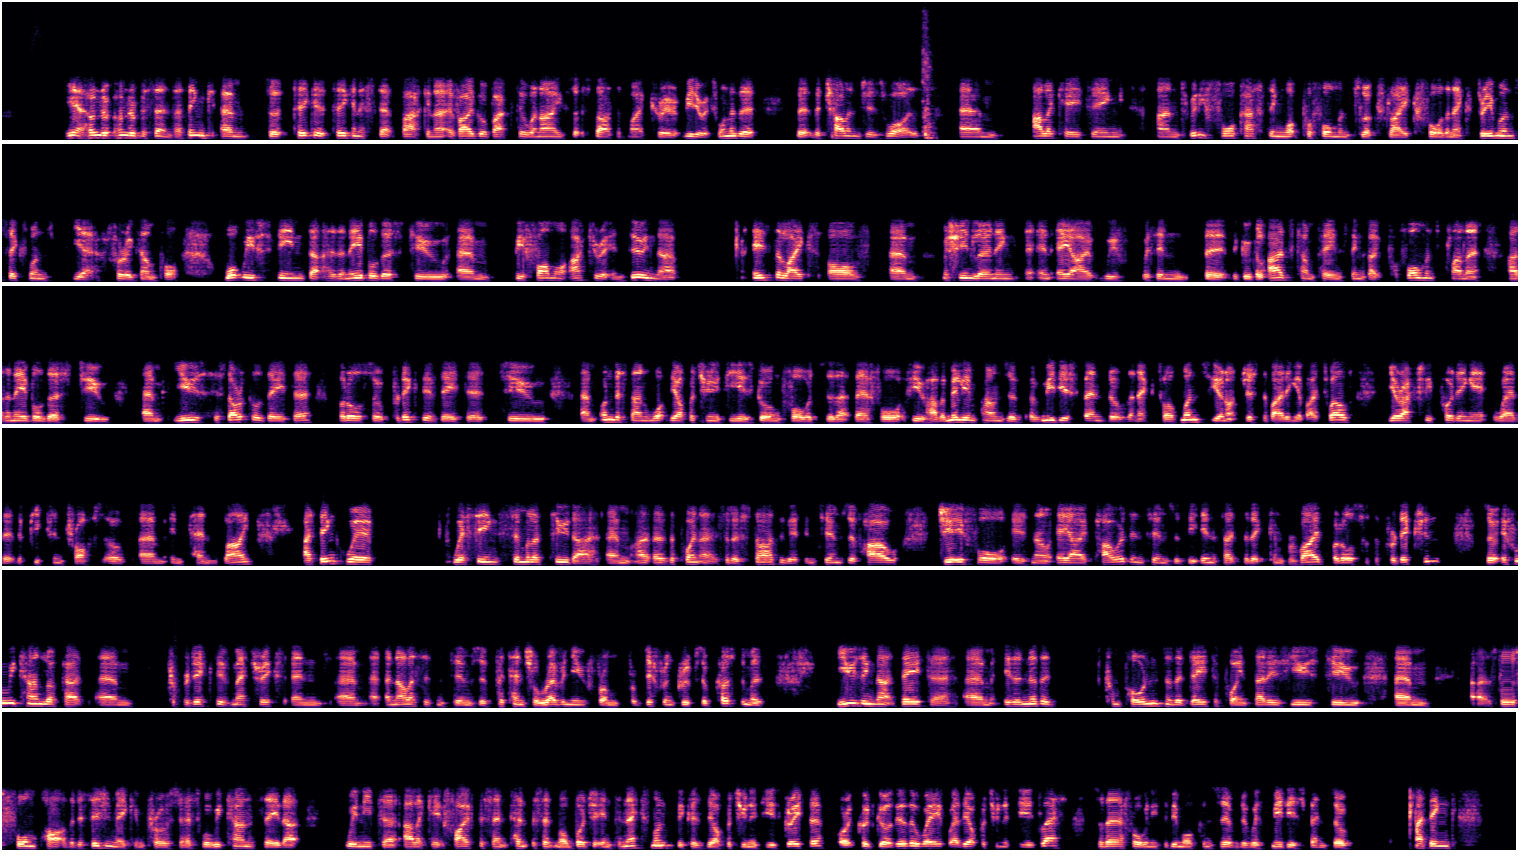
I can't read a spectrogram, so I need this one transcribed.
Yeah, hundred percent. I think um, so. Take a, taking a step back, and if I go back to when I sort of started my career at MediaWorks, one of the the, the challenges was um, allocating and really forecasting what performance looks like for the next three months, six months, yeah, for example. What we've seen that has enabled us to um, be far more accurate in doing that is the likes of um, machine learning and AI we've within the, the Google Ads campaigns, things like Performance Planner has enabled us to um, use historical data, but also predictive data to um, understand what the opportunity is going forward. So that therefore, if you have a million pounds of, of, media spend over the next 12 months, you're not just dividing it by 12, you're actually putting it where the, the peaks and troughs of um, intent lie. I think we're we're seeing similar to that um, as the point I sort of started with in terms of how GA4 is now AI powered in terms of the insights that it can provide, but also the predictions. So if we can look at um, predictive metrics and um, analysis in terms of potential revenue from, from different groups of customers, using that data um, is another component, another data point that is used to um, I suppose form part of the decision making process where we can say that we need to allocate 5%, 10% more budget into next month because the opportunity is greater, or it could go the other way where the opportunity is less. So therefore, we need to be more conservative with media spend. So I think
